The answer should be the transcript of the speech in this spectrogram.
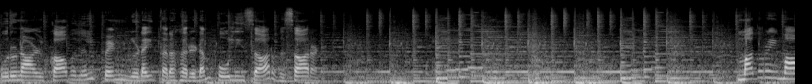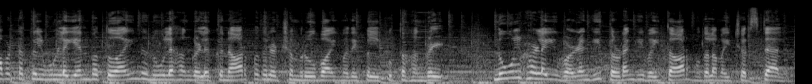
ஒருநாள் காவலில் பெண் இடைத்தரகரிடம் போலீசார் விசாரணை. மதுரை மாவட்டத்தில் உள்ள எண்பத்து ஐந்து நூலகங்களுக்கு நாற்பது லட்சம் ரூபாய் மதிப்பில் புத்தகங்கள். நூல்களை வழங்கி தொடங்கி வைத்தார் முதலமைச்சர் ஸ்டாலின்.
